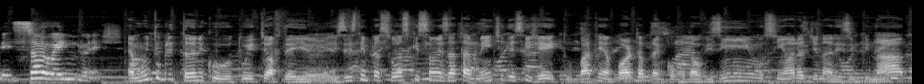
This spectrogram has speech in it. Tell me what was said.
It's so English. É muito britânico o Tweet of the Year. Existem pessoas que são exatamente desse jeito. Batem a porta para incomodar o vizinho, senhoras de nariz empinado.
